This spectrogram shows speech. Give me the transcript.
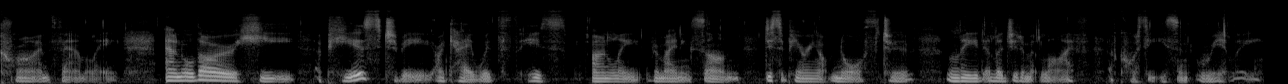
crime family. And although he appears to be okay with his only remaining son disappearing up north to lead a legitimate life, of course he isn't really.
